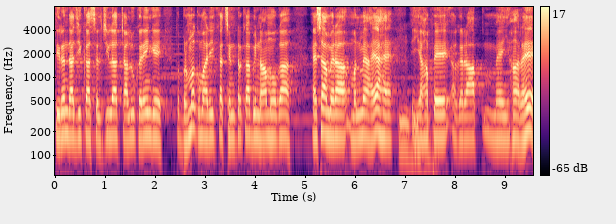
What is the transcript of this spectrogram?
तीरंदाजी का सिलसिला चालू करेंगे तो ब्रह्म कुमारी का सेंटर का भी नाम होगा। ऐसा मेरा मन में आया है यहाँ पे अगर आप मैं यहाँ रहे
